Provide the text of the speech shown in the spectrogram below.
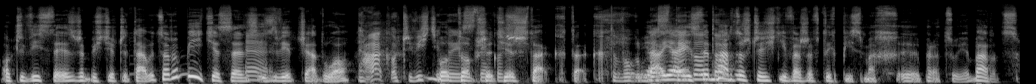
oczywiste jest, żebyście czytały, co robicie, sens Tak. i zwierciadło. Tak, oczywiście Bo to to, przecież jakoś... tak, tak. to w ogóle ja ja tego jestem to- bardzo szczęśliwa, że w tych pismach y, pracuję. Bardzo.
